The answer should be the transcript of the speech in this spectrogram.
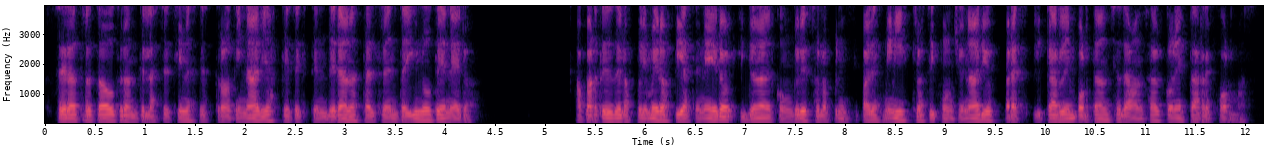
será tratado durante las sesiones extraordinarias que se extenderán hasta el 31 de enero. A partir de los primeros días de enero irán al Congreso los principales ministros y funcionarios para explicar la importancia de avanzar con estas reformas.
